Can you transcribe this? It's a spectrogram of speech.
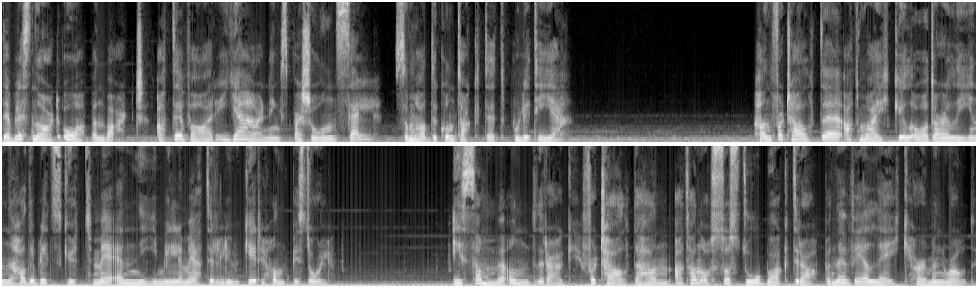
Det ble snart åpenbart at det var gjerningspersonen selv som hadde kontaktet politiet. Han fortalte at Michael og Darlene hadde blitt skutt med en 9 mm Luger håndpistol. I samme åndedrag fortalte han at han også sto bak drapene ved Lake Herman Road.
